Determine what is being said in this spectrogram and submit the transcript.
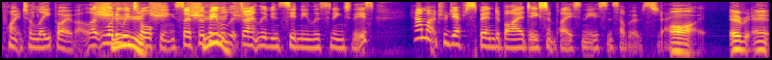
point to leap over. Like what are we talking? So for people that don't live in Sydney listening to this, how much would you have to spend to buy a decent place in the eastern suburbs today? oh, every, eh,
